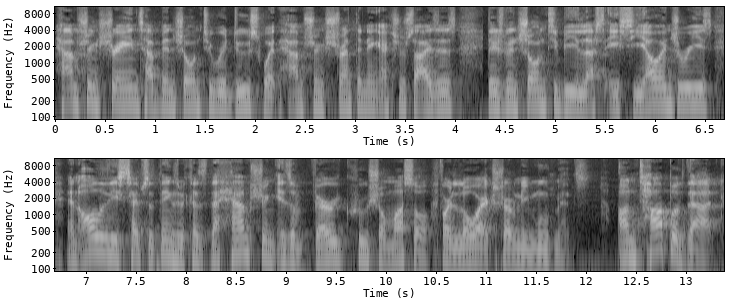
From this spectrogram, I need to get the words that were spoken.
hamstring strains have been shown to reduce with hamstring strengthening exercises. There's been shown to be less ACL injuries and all of these types of things because the hamstring is a very crucial muscle for lower extremity movements. On top of that,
